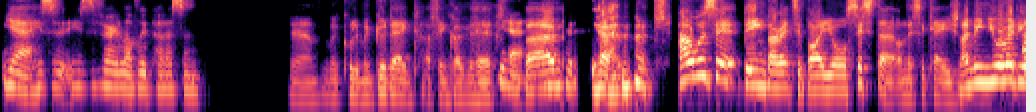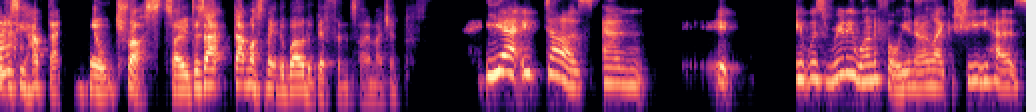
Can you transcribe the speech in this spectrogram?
yeah he's a, he's a very lovely person yeah, we call him a good egg, I think, over here. Yeah. But um, yeah, how was it being directed by your sister on this occasion? I mean, you already ah. obviously have that built trust, so does that that must make the world of difference, I imagine. Yeah, it does, and it it was really wonderful you know like she has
